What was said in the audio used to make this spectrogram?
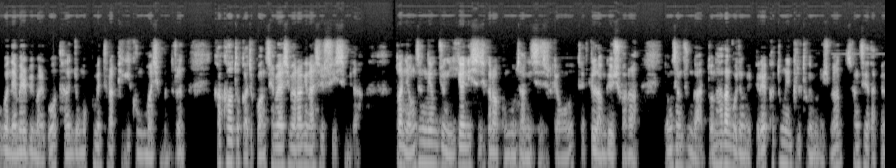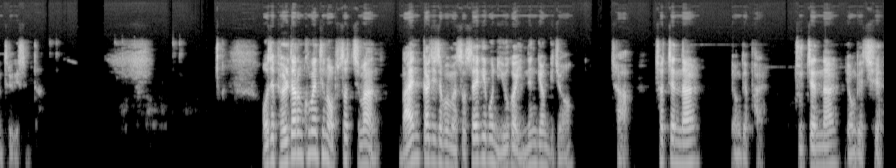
혹은 MLB 말고 다른 종목 코멘트나 픽이 궁금하신 분들은 카카오톡 가족방 참여하시면 확인하실 수 있습니다. 또한 영상 내용 중 이견이 있으시거나 궁금사항이 있으실 경우 댓글 남겨주시거나 영상 중간 또는 하단 고정 댓글에 카톡 링크를 통해 보내주시면 상세히 답변 드리겠습니다. 어제 별다른 코멘트는 없었지만 마인까지 잡으면서 세게 본 이유가 있는 경기죠. 자, 첫째 날 0대8, 둘째 날 0대7.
